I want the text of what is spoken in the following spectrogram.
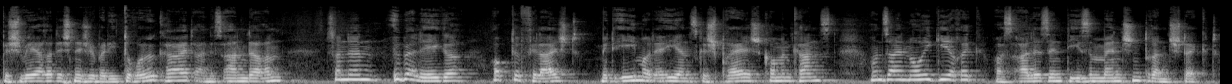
beschwere dich nicht über die Drögheit eines anderen, sondern überlege, ob du vielleicht mit ihm oder ihr ins Gespräch kommen kannst und sei neugierig, was alles in diesem Menschen drinsteckt.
